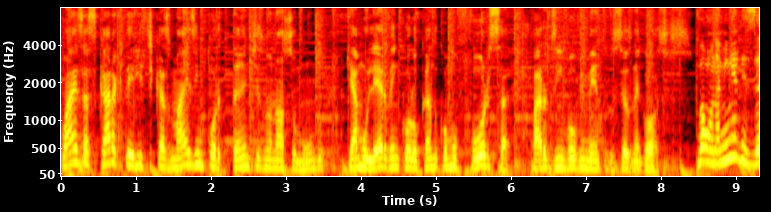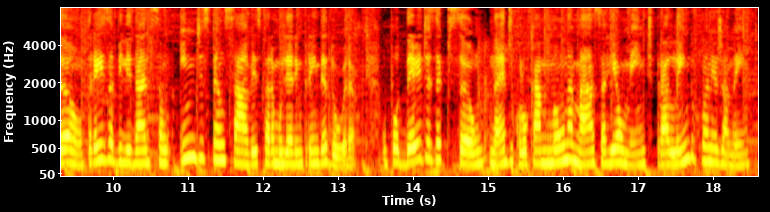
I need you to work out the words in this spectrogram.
quais as características mais importantes no nosso mundo que a mulher vem colocando como força para o desenvolvimento dos seus negócios? Bom, na minha visão, três habilidades são indispensáveis para a mulher empreendedora: o poder de execução, né, de colocar a mão na massa realmente para além do planejamento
